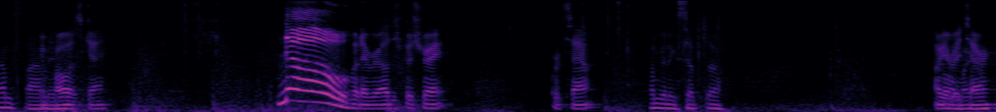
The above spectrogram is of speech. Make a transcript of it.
I'm fine. can follow this guy. No! Whatever, I'll just push right. Works out. I'm getting scepter. I'll get Oh red oh my tower.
